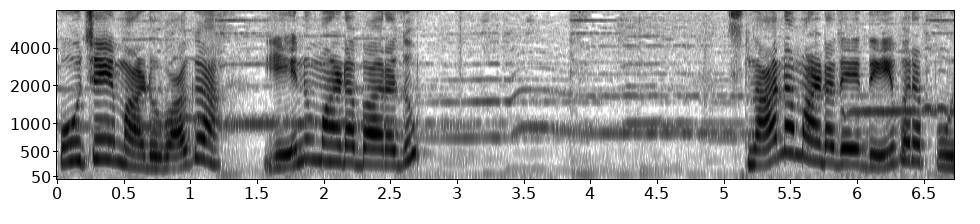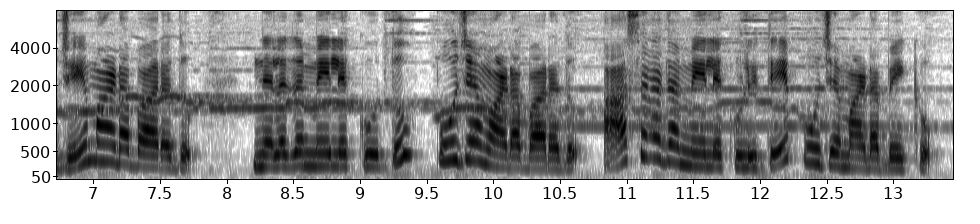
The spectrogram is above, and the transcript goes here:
ಪೂಜೆ ಮಾಡುವಾಗ ಏನು ಮಾಡಬಾರದು? ಸ್ನಾನ ಮಾಡದೆ ದೇವರ ಪೂಜೆ ಮಾಡಬಾರದು. ನೆಲದ ಮೇಲೆ ಕೂತು ಪೂಜೆ ಮಾಡಬಾರದು. ಆಸನದ ಮೇಲೆ ಕುಳಿತೇ ಪೂಜೆ ಮಾಡಬೇಕು.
